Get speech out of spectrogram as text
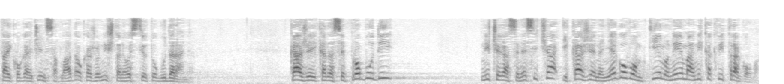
Taj koga je džin savladao, kaže, on ništa ne ostio od tog udaranja. Kaže, i kada se probudi, ničega se ne sjeća i kaže, na njegovom tijelu nema nikakvih tragova.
